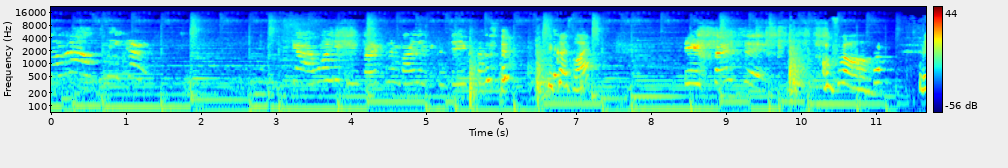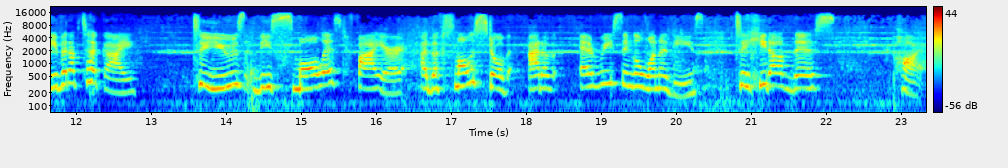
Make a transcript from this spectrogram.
The mail speaker! Yeah, I wanted these, but I couldn't buy them because they're expensive. Because what? they're expensive. Oh, Leave it up to a guy to use the smallest fire, uh, the smallest stove out of every single one of these to heat up this pot.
